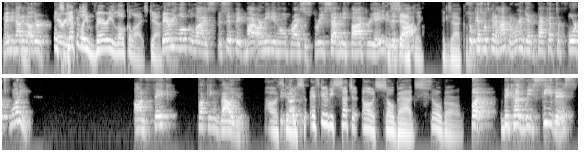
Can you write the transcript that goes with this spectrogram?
maybe not in other it's areas. It's definitely very localized. Yeah. Very localized, specific. My Our median home price is 375 380 Exactly. Exactly. So guess what's going to happen? We're going to get it back up to 420 on fake fucking value. Oh, it's because, gonna be so, it's gonna be such a oh, it's so bad, so bad. But because we see this,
